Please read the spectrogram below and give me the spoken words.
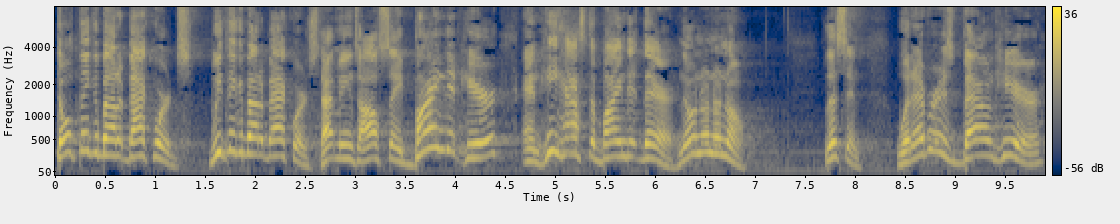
Don't think about it backwards. We think about it backwards. That means I'll say, bind it here, and he has to bind it there. No, no, no, no. Listen, whatever is bound here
